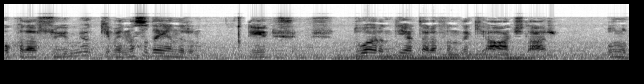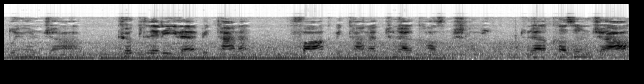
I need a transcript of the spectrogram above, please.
o kadar suyum yok ki ben nasıl dayanırım diye düşünmüş. Duvarın diğer tarafındaki ağaçlar bunu duyunca kökleriyle bir tane ufak bir tane tünel kazmışlar. Tünel kazınca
